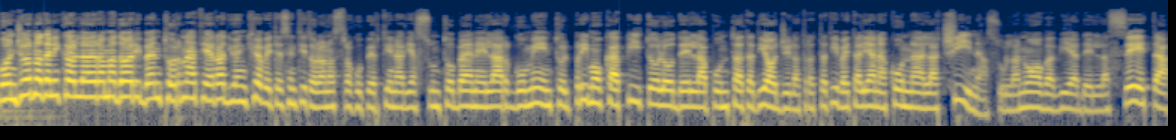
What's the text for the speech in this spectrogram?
Buongiorno da Nicole Ramadori, bentornati a Radio Anch'io. Avete sentito la nostra copertina, riassunto bene l'argomento. Il primo capitolo della puntata di oggi, la trattativa italiana con la Cina sulla nuova via della seta.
